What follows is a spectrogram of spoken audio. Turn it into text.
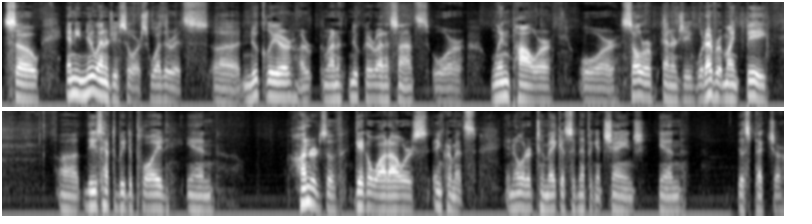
So any new energy source, whether it's uh, nuclear, or rena- nuclear renaissance, or wind power, or solar energy, whatever it might be, uh, these have to be deployed in hundreds of gigawatt hours increments in order to make a significant change in this picture.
